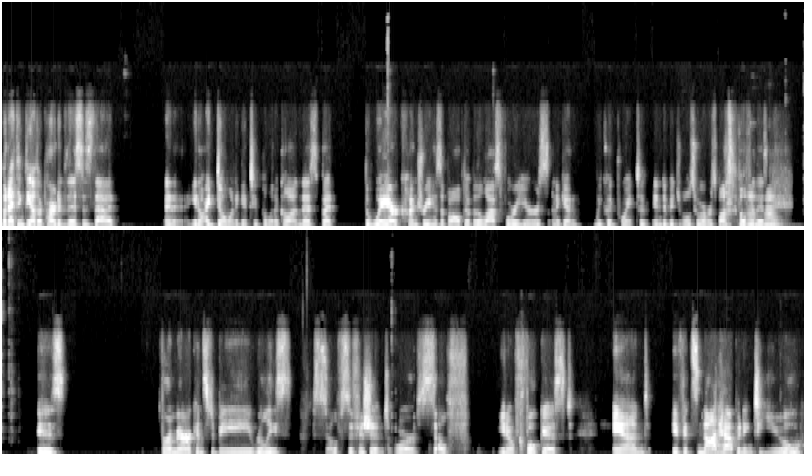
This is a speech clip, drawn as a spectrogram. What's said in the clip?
but i think the other part of this is that and you know i don't want to get too political on this but the way our country has evolved over the last four years and again we could point to individuals who are responsible for mm-hmm. this is for americans to be really self-sufficient or self you know focused. And if it's not happening to you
